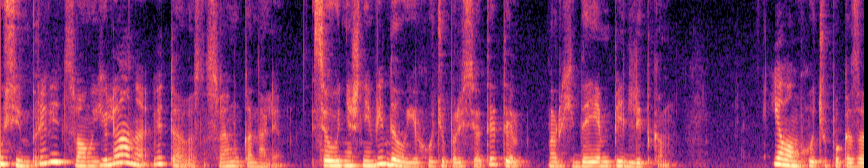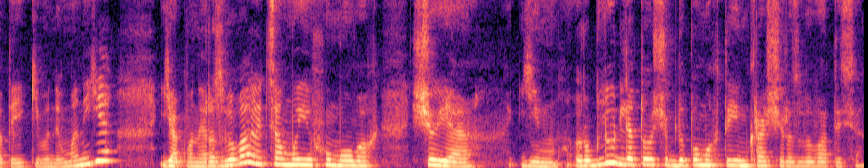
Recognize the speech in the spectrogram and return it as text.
Усім привіт! З вами Юліана. Вітаю вас на своєму каналі. Сьогоднішнє відео я хочу присвятити орхідеям-підліткам. Я вам хочу показати, які вони в мене є, як вони розвиваються в моїх умовах, що я їм роблю для того, щоб допомогти їм краще розвиватися.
